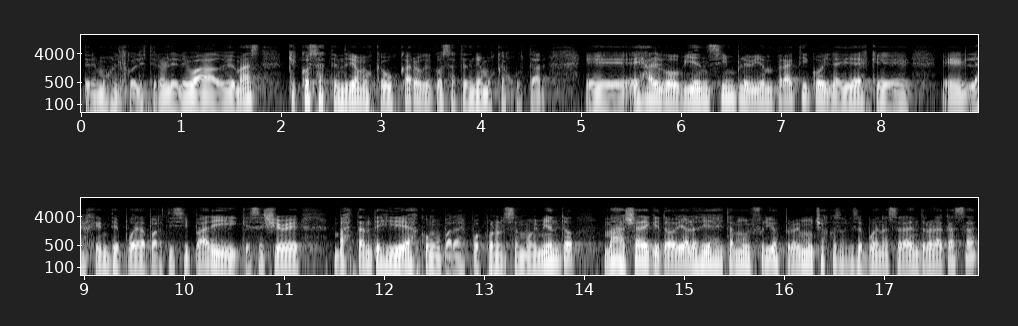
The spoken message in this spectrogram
tenemos el colesterol elevado y demás, qué cosas tendríamos que buscar o qué cosas tendríamos que ajustar. Eh, es algo bien simple, bien práctico y la idea es que la gente pueda participar y que se lleve bastantes ideas como para después ponerse en movimiento más allá de que todavía los días están muy fríos, pero hay muchas cosas que se pueden hacer adentro de la casa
